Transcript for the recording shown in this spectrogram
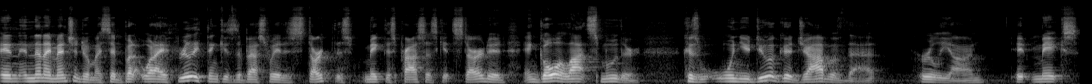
and, and then I mentioned to him, I said, but what I really think is the best way to start this, make this process get started and go a lot smoother. Because when you do a good job of that early on, it makes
